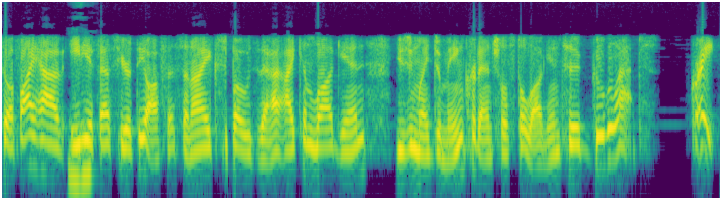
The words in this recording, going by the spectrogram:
So if I have mm-hmm. ADFS here at the office and I expose that, I can log in using my domain credentials to log into Google Apps. Great.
